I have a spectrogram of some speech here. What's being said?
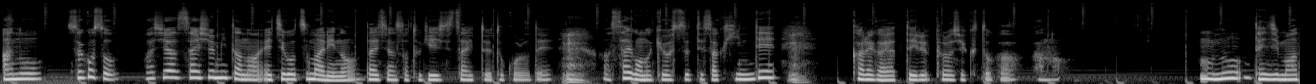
あの、それこそ、私は最初見たのは、越後つまりの大地の里芸術祭というところで、うん。あ最後の教室って作品で、うん。彼がやっているプロジェクトが、あの、の展示もあっ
